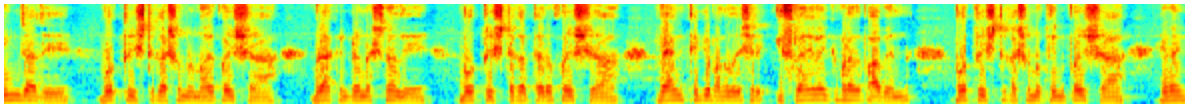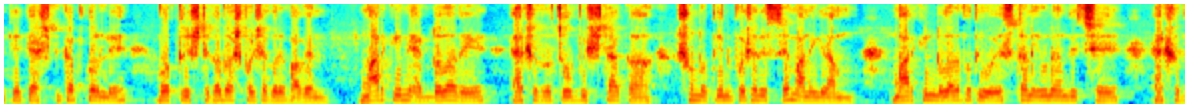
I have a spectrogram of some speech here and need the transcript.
ইনজাজে বত্রিশ টাকা শূন্য নয় পয়সা, ব্র্যাক ইন্টারন্যাশনালে বত্রিশ টাকা তেরো পয়সা, ব্যাংক থেকে বাংলাদেশের ইসলামী ব্যাংকে পাঠাতে পাবেন বত্রিশ টাকা শূন্য তিন পয়সা, এ ব্যাংকে ক্যাশ পিক আপ করলে বত্রিশ টাকা দশ পয়সা করে পাবেন। মার্কিন এক ডলারে একশত চব্বিশ টাকা শূন্য তিন পয়সা দিচ্ছে মানিগ্রাম। মার্কিন ডলার প্রতি ওয়েস্টার্ন ইউনিয়ন দিচ্ছে একশত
